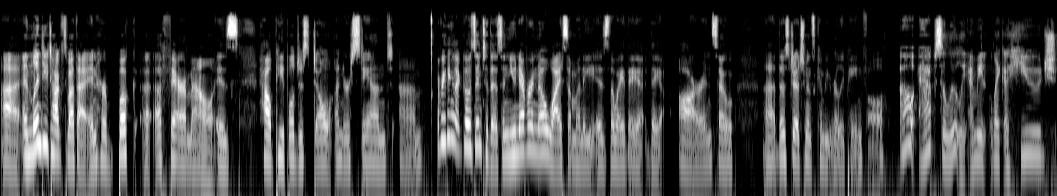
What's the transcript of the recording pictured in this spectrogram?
Uh, and Lindy talks about that in her book a, a fair amount. Is how people just don't understand um, everything that goes into this, and you never know why somebody is the way they they are, and so. Uh, those judgments can be really painful. Oh, absolutely. I mean, like a huge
